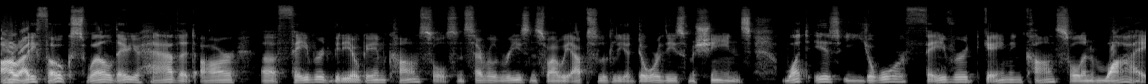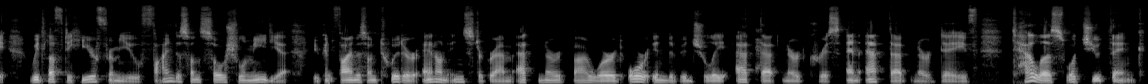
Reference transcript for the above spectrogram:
Alrighty, folks. Well, there you have it. Our uh, favorite video game consoles and several reasons why we absolutely adore these machines. What is your favorite gaming console and why? We'd love to hear from you. Find us on social media. You can find us on Twitter and on Instagram at Nerd Byword or individually at that Nerd Kris and at that Nerd Dave. Tell us what you think.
